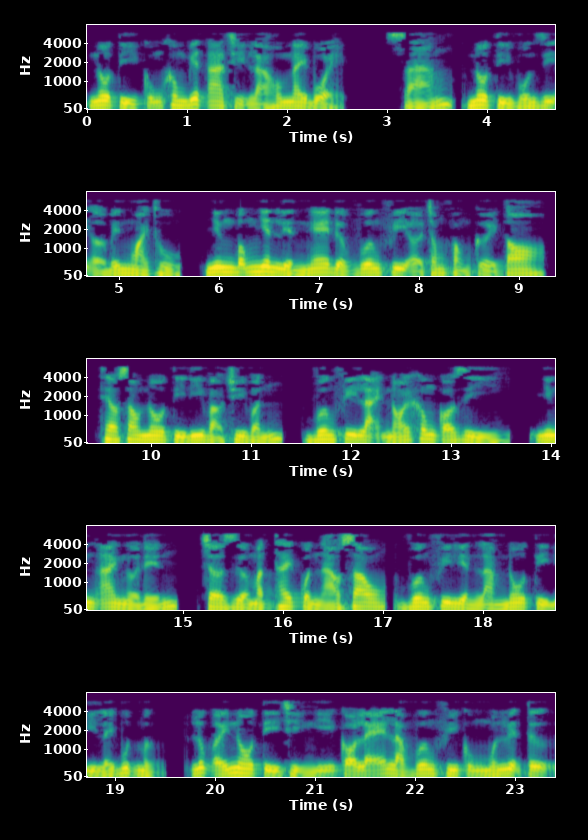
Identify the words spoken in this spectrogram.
nô tỳ cũng không biết a chỉ là hôm nay buổi sáng, nô tỳ vốn dĩ ở bên ngoài thủ, nhưng bỗng nhiên liền nghe được vương phi ở trong phòng cười to, theo sau nô tỳ đi vào truy vấn, vương phi lại nói không có gì, nhưng ai ngờ đến, chờ rửa mặt thay quần áo sau, vương phi liền làm nô tỳ đi lấy bút mực, lúc ấy nô tỳ chỉ nghĩ có lẽ là vương phi cũng muốn luyện tự,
